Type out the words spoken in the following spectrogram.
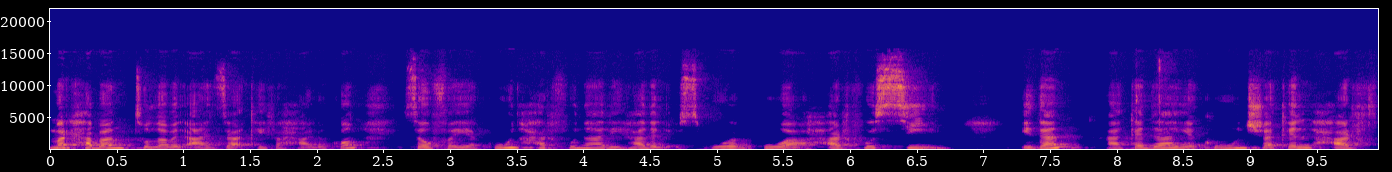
مرحبا طلاب الأعزاء كيف حالكم؟ سوف يكون حرفنا لهذا الأسبوع هو حرف السين. إذا هكذا يكون شكل حرف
